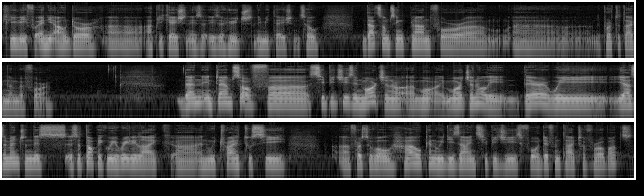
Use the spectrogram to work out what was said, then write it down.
clearly for any outdoor uh, application is a, is a huge limitation. So that's something planned for um, uh, the prototype number four. Then, in terms of uh, CPGs in more general, uh, more more generally, there we, yeah, as I mentioned, this is a topic we really like, uh, and we try to see, uh, first of all, how can we design CPGs for different types of robots,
